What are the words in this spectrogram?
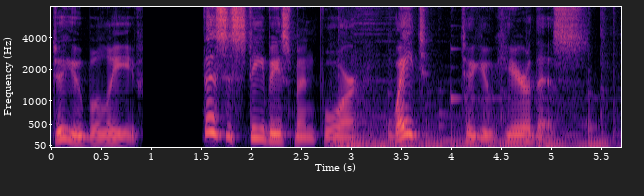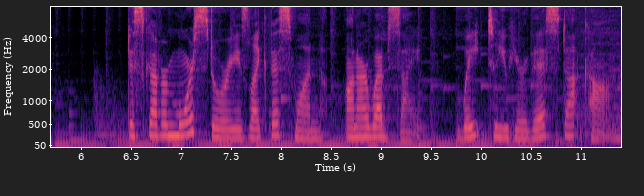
Do You Believe? This is Steve Eastman for Wait Till You Hear This. Discover more stories like this one on our website, waittillyouhearthis.com.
